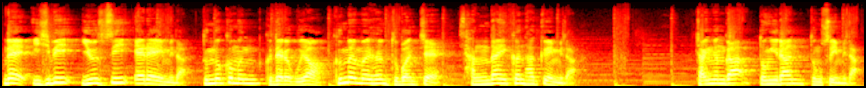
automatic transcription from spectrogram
네, 22 UCLA입니다. 등록금은 그대로고요. 규모면에서는 두 번째, 상당히 큰 학교입니다. 작년과 동일한 등수입니다.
